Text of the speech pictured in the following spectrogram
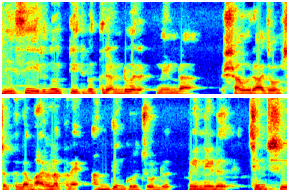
ബി സി ഇരുന്നൂറ്റി ഇരുപത്തിരണ്ട് വരെ നീണ്ട ഷൗ രാജവംശത്തിന്റെ ഭരണത്തിനെ അന്ത്യം കുറിച്ചുകൊണ്ട് പിന്നീട് ചിൻ ഷി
